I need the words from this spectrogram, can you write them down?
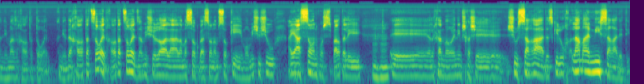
אני, מה זה חרטת תורם? אני יודע חרטת שורד. חרטת שורד זה מי שלא עלה על המסוק באסון המסוקים, או מישהו שהוא היה אסון, כמו שסיפרת לי אה, על אחד מהעוינים שלך, ש, שהוא שרד, אז כאילו, למה אני שרדתי?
